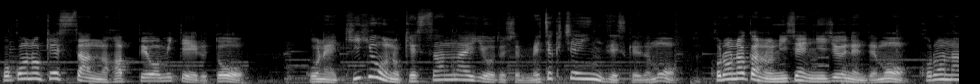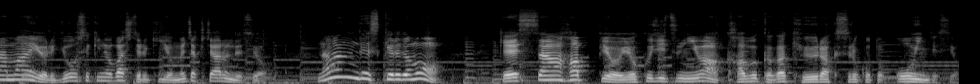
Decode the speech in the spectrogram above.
ここの決算の発表を見ているとこうね企業の決算内容としてめちゃくちゃいいんですけれどもコロナ禍の2020年でもコロナ前より業績伸ばしてる企業めちゃくちゃあるんですよ。なんですけれども決算発表翌日には株価が急落すること多いんですよ。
